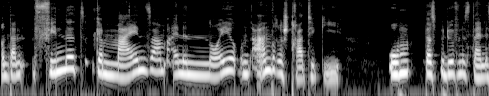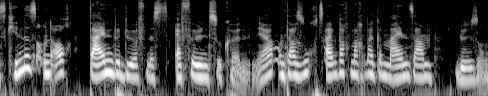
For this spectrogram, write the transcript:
Und dann findet gemeinsam eine neue und andere Strategie, um das Bedürfnis deines Kindes und auch dein Bedürfnis erfüllen zu können. Ja, und da sucht es einfach nach einer gemeinsamen Lösung.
